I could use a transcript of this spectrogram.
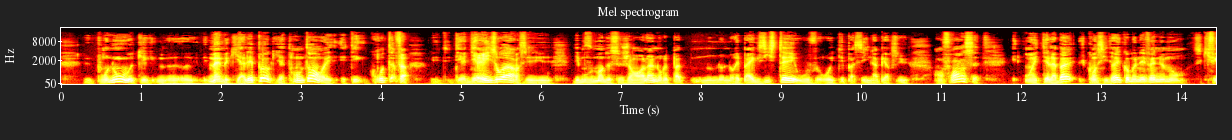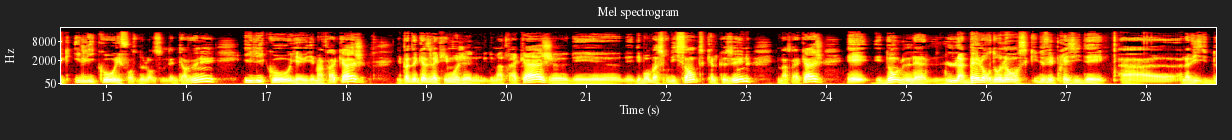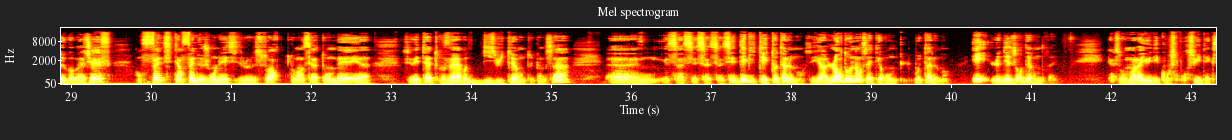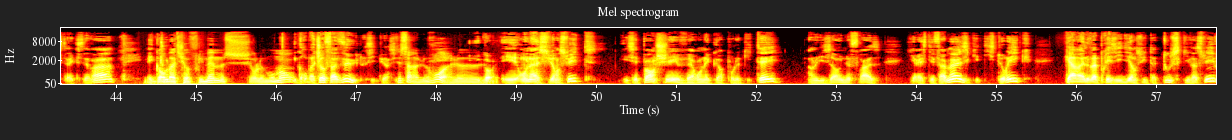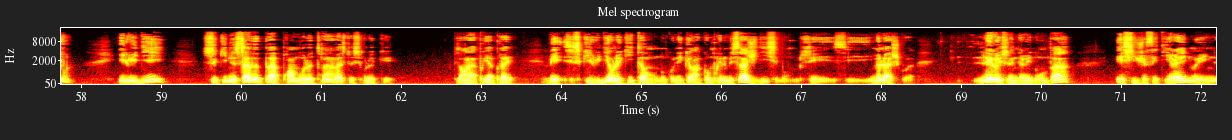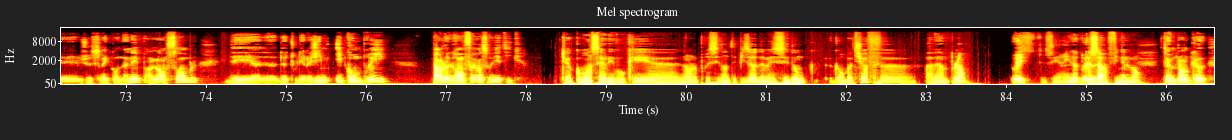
pour nous, euh, même qui à l'époque, il y a 30 ans, était gros, enfin, était dérisoire. Des mouvements de ce genre-là n'auraient pas n'auraient pas existé ou auraient été passés inaperçus en France, ont été là-bas considérés comme un événement. Ce qui fait qu'illico, les forces de l'ordre sont intervenues. Illico, il y a eu des matraquages. Il n'y a pas de gaz lacrymogène, mais des matraquages, euh, des, des, bombes assourdissantes, quelques-unes, des matraquages. Et, donc, la, belle ordonnance qui devait présider à, à la visite de Gorbatchev en fin, c'était en fin de journée, le soir commençait à tomber, euh, ça devait être vers 18 h un truc comme ça. Euh, ça, c'est, ça, ça s'est délité totalement. C'est-à-dire l'ordonnance a été rompue brutalement et le désordre est rentré. à ce moment-là, il y a eu des courses poursuites, etc., etc. Mais Gorbatchev lui-même, sur le moment, et Gorbatchev a vu la situation. C'est ça, le voit. Le... Et on a su ensuite, il s'est penché vers Honecker pour le quitter, en lui disant une phrase qui est restée fameuse, qui est historique, car elle va présider ensuite à tout ce qui va suivre. Il lui dit ceux qui ne savent pas prendre le train restent sur le quai. Ça, on l'a appris après. Mais c'est ce qu'il lui dit en le quittant. Donc Honecker a compris le message, il dit c'est bon, c'est, c'est, il me lâche quoi. Les Russes n'interviendront pas, et si je fais tirer, je serai condamné par l'ensemble des, euh, de tous les régimes, y compris par le grand frère soviétique. Tu as commencé à l'évoquer euh, dans le précédent épisode, mais c'est donc Gorbatchev euh, avait un plan. Oui. C'est rien d'autre que ça, finalement. C'est un plan que,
